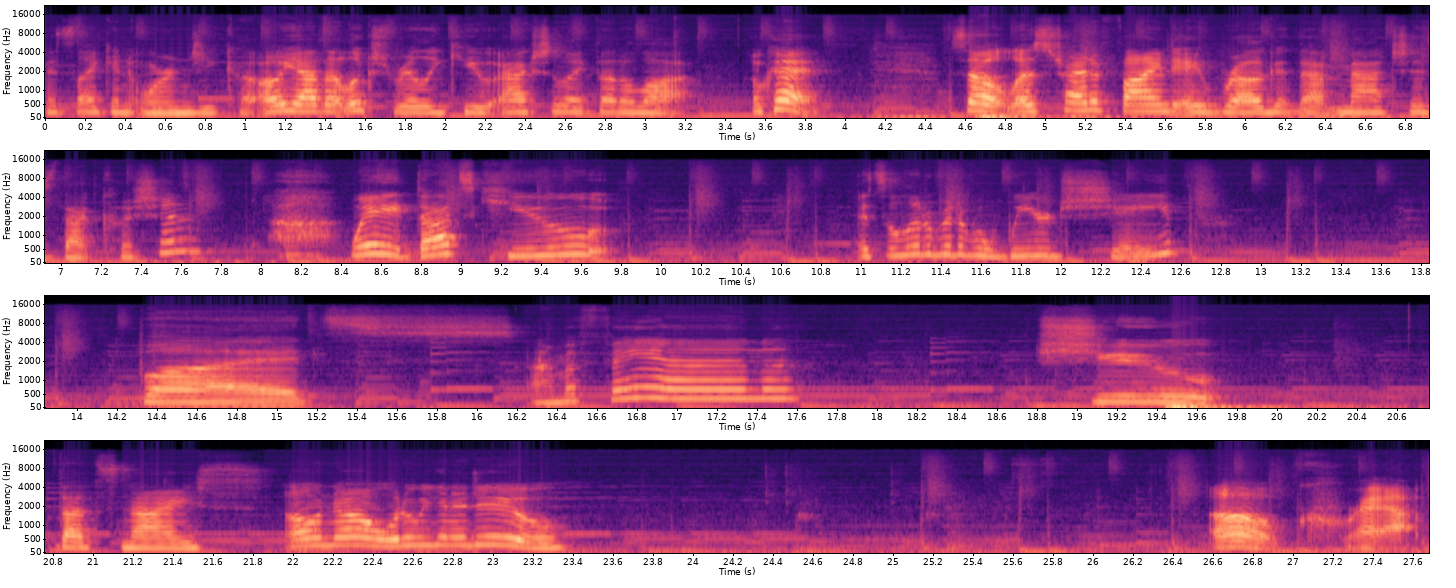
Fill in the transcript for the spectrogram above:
It's like an orangey color. Oh yeah, that looks really cute. I actually like that a lot. Okay, so let's try to find a rug that matches that cushion. Wait, that's cute. It's a little bit of a weird shape, but I'm a fan. Shoot. That's nice. Oh no, what are we gonna do? Oh crap.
